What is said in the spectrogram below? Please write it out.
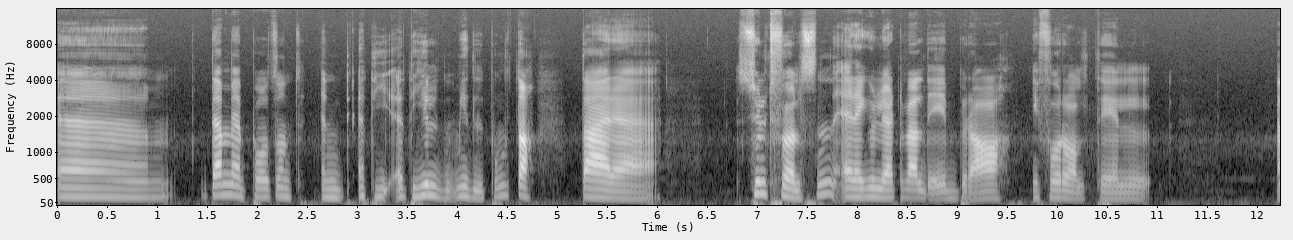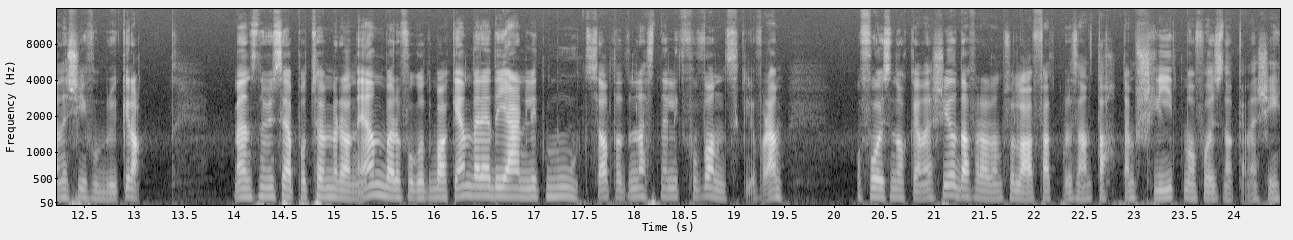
eh, De er på sånt en, et, et gyllent middelpunkt, da, der eh, sultfølelsen er regulert veldig bra i forhold til energiforbruket, da. Mens når vi ser på tømrerne igjen, bare for å gå tilbake igjen, der er det gjerne litt motsatt. At det nesten er litt for vanskelig for dem å få i seg nok energi, og derfor har de så lav fettprosent. da. De sliter med å få i seg nok energi.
